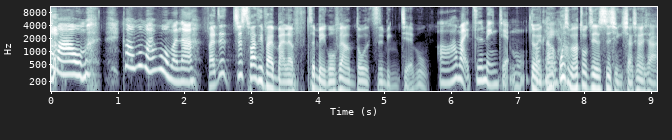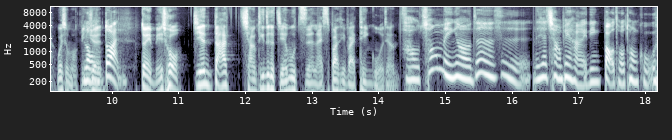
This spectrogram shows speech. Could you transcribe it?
干嘛？我们干嘛不买我们呢、啊？反正就 Spotify 买了在美国非常多的知名节目哦，他买知名节目。对，那 Okay, 为什么要做这件事情？想象一下，为什么？垄断。对，没错。今天大家想听这个节目，只能来 Spotify 听我这样子。好聪明哦，真的是那些唱片行一定抱头痛哭。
